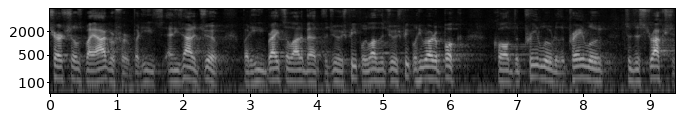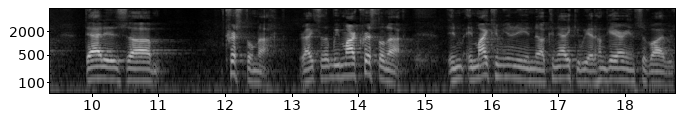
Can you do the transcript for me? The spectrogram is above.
Churchill's biographer, but he's, and he's not a Jew, but he writes a lot about the Jewish people. He loved the Jewish people. He wrote a book called The Prelude or The Prelude to Destruction. That is um, Kristallnacht, right? So that we mark Kristallnacht in, in my community in uh, Connecticut, we had Hungarian survivors.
